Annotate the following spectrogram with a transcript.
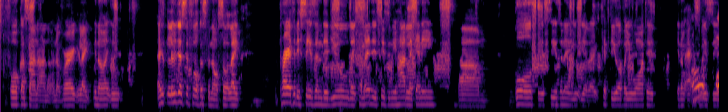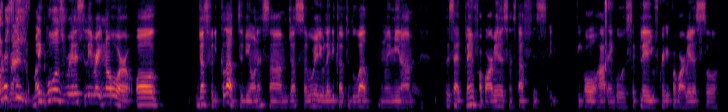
focus on on, on a very like you know you, let me just focus for now. So like prior to the season, did you like coming into the season you had like any um goals for the season and you, you like 50 over you wanted? You know, X, oh, honestly, my goals realistically right now are all just for the club, to be honest. Um, just I really would like the club to do well. You know what I mean? Um, as I said, playing for Barbados and stuff is we all have end goals. I play youth cricket for Barbados, so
